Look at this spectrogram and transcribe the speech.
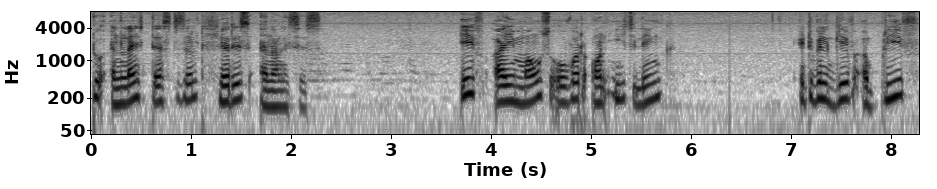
To analyze test result here is analysis. If I mouse over on each link it will give a brief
